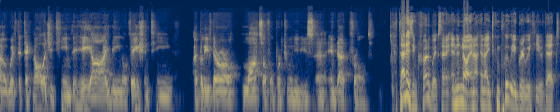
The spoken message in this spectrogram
uh, with the technology team, the AI, the innovation team. I believe there are lots of opportunities uh, in that front. That is incredibly exciting, and no, and I, and I completely agree with you that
